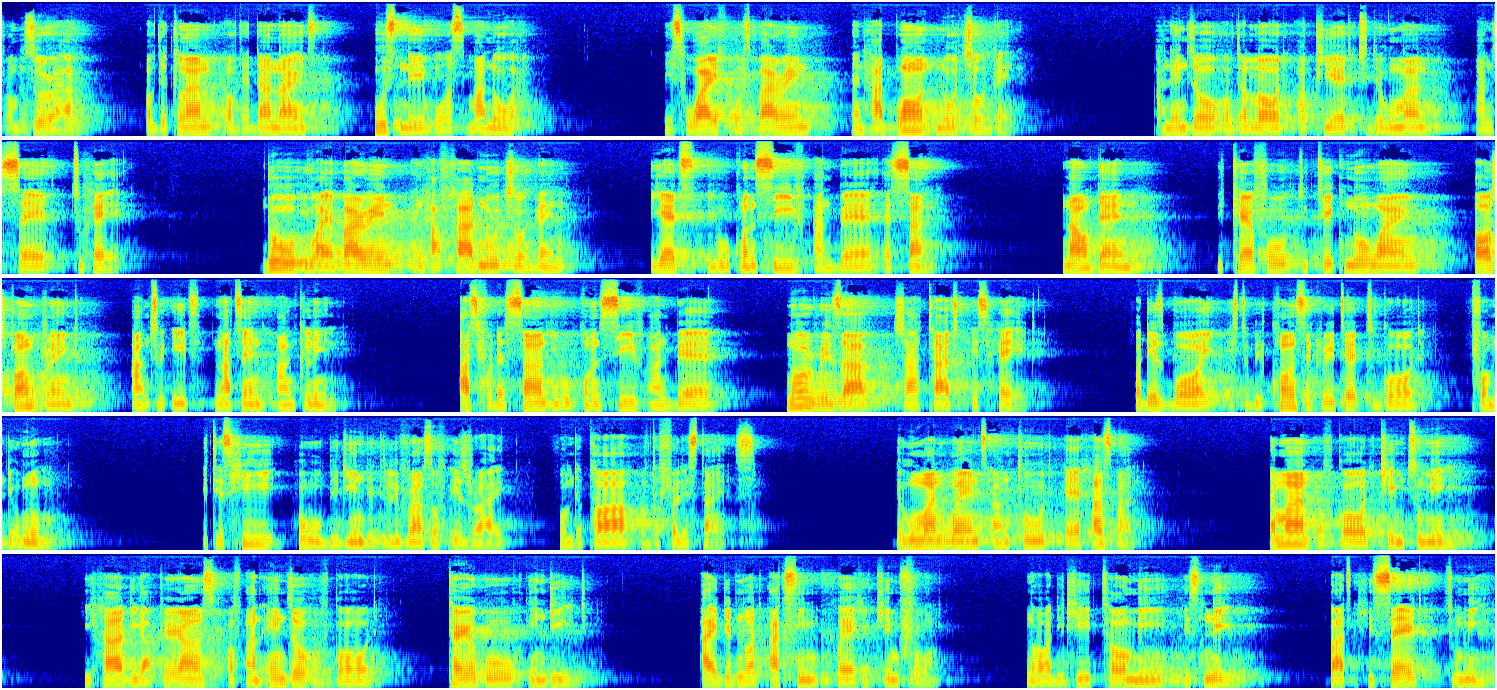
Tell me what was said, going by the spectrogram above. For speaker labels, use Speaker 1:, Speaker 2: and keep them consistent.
Speaker 1: from Zorah of the clan of the Danites, whose name was Manoah. His wife was barren and had borne no children. An angel of the Lord appeared to the woman and said to her, Though you are barren and have had no children, yet you will conceive and bear a son. Now then, be careful to take no wine or strong drink and to eat nothing unclean. As for the son you will conceive and bear, no razor shall touch his head. For this boy is to be consecrated to God from the womb. It is he who will begin the deliverance of Israel from the power of the Philistines. The woman went and told her husband, A man of God came to me. He had the appearance of an angel of God, terrible indeed. I did not ask him where he came from, nor did he tell me his name, but he said to me,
